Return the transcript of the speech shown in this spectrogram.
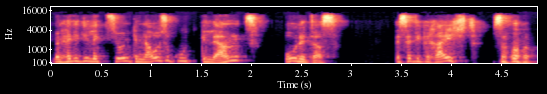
man hätte die Lektion genauso gut gelernt ohne das. Es hätte gereicht. So.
